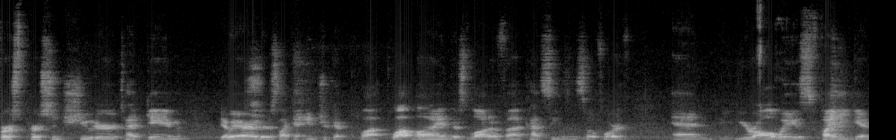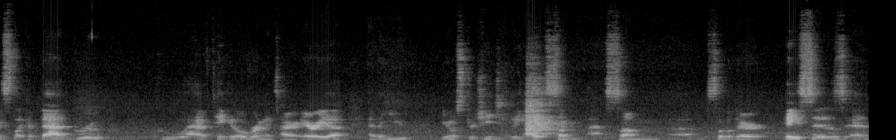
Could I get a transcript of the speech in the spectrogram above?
first-person shooter type game Yep. where there's like an intricate plot plot line. There's a lot of uh, cutscenes and so forth, and you're always fighting against like a bad group who have taken over an entire area, and then you you know strategically hit some some um, some of their bases and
